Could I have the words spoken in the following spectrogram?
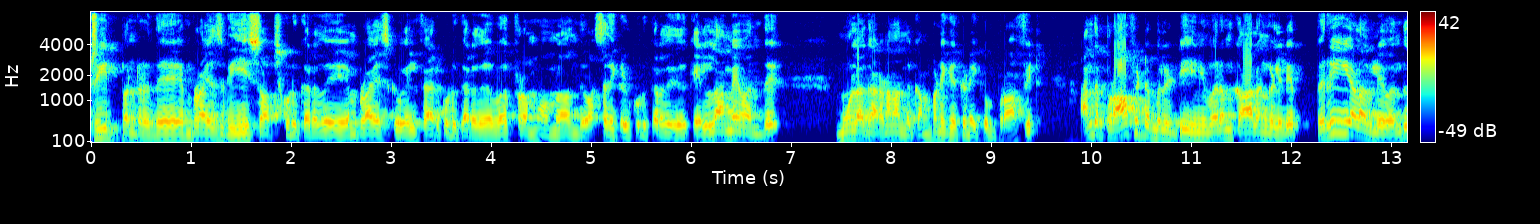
ட்ரீட் பண்ணுறது எம்ப்ளாயீஸ்க்கு இசாப்ஸ் கொடுக்கறது எம்ப்ளாயீஸ்க்கு வெல்ஃபேர் கொடுக்கறது ஒர்க் ஃப்ரம் ஹோமில் வந்து வசதிகள் கொடுக்கறது இதுக்கு எல்லாமே வந்து மூல காரணம் அந்த கம்பெனிக்கு கிடைக்கும் ப்ராஃபிட் அந்த ப்ராஃபிட்டபிலிட்டி இனி வரும் காலங்களிலே பெரிய அளவிலே வந்து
